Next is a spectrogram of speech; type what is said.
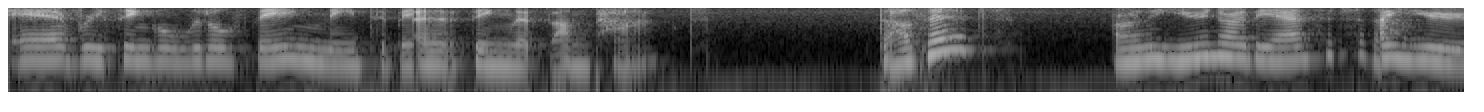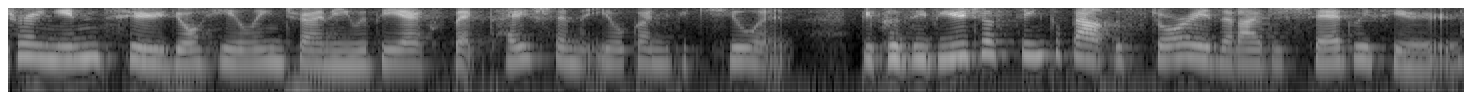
every single little thing need to be a thing that's unpacked? Does it? Only you know the answer to that. Are you entering into your healing journey with the expectation that you're going to be cured? Because if you just think about the story that I just shared with you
